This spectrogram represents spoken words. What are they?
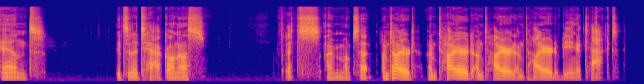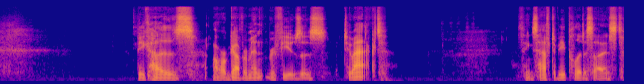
And it's an attack on us. It's I'm upset. I'm tired. I'm tired. I'm tired. I'm tired of being attacked because our government refuses to act. Things have to be politicized.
